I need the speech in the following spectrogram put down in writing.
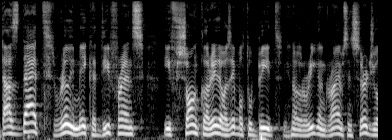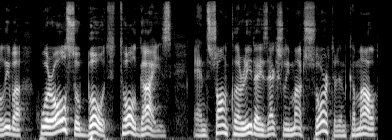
Does that really make a difference? if Shaun Clarida was able to beat, you know, Regan Grimes and Sergio Oliva, who are also both tall guys, and Shaun Clarida is actually much shorter than Kamal,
